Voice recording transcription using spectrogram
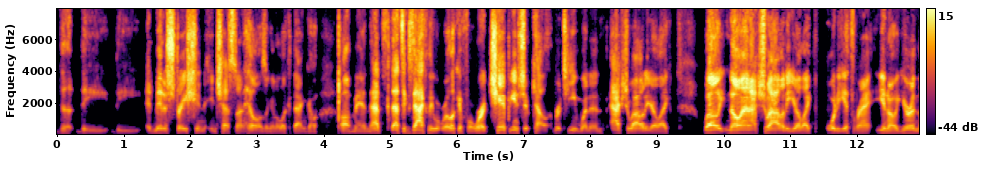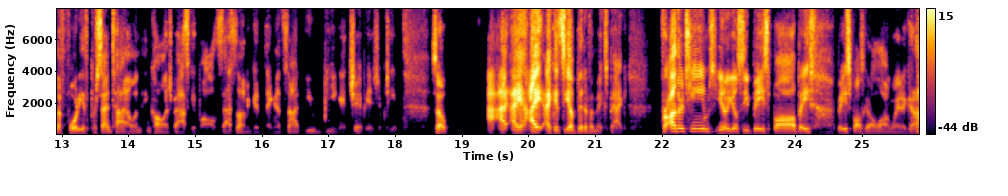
the the the administration in Chestnut Hills are going to look at that and go, "Oh man, that's that's exactly what we're looking for. We're a championship caliber team." When in actuality, you're like, "Well, no, in actuality, you're like the 40th rank. You know, you're in the 40th percentile in, in college basketball. That's not a good thing. That's not you being a championship team." So, I I I, I could see a bit of a mixed bag. For other teams, you know, you'll see baseball. Base baseball's got a long way to go.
